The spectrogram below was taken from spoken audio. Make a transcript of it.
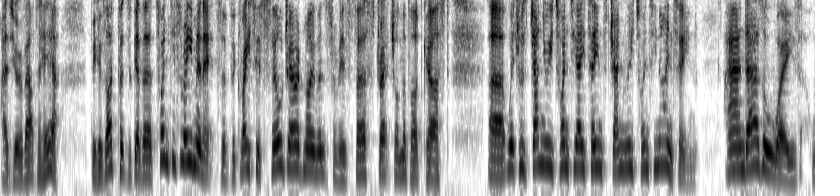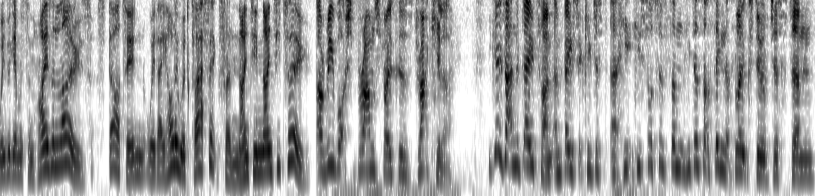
as you're about to hear because I've put together 23 minutes of the greatest Phil Gerard moments from his first stretch on the podcast uh, which was January 2018 to January 2019. And as always, we begin with some highs and lows, starting with a Hollywood classic from 1992. I rewatched Bram Stoker's Dracula. He goes out in the daytime and basically just uh, he he sort of um, he does that thing that blokes do of just um,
